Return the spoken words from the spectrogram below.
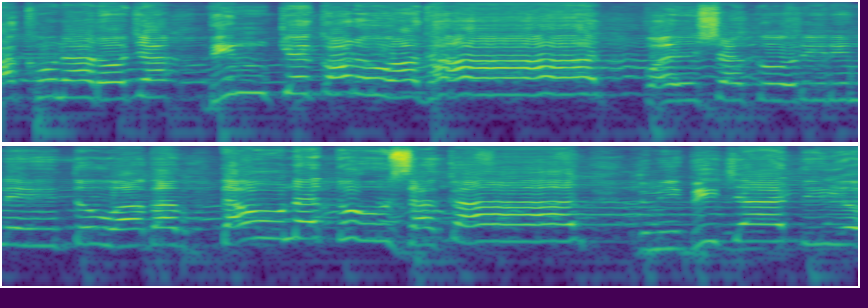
রাখো না রোজা, দিনকে করো আঘাত। পয়সা করির নেই তো অভাব, দাও না তো জাকাত। তুমি বিজাতীয়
